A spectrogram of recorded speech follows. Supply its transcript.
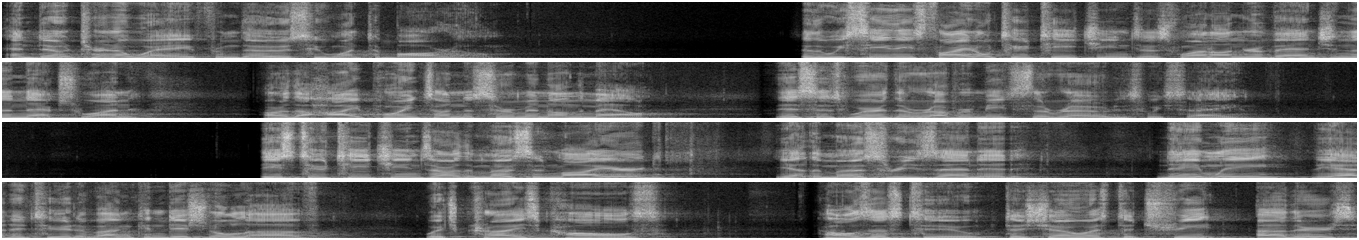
and don't turn away from those who want to borrow. So we see these final two teachings, this one on revenge and the next one, are the high points on the Sermon on the Mount. This is where the rubber meets the road, as we say. These two teachings are the most admired, yet the most resented, namely the attitude of unconditional love, which Christ calls, calls us to, to show us to treat others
